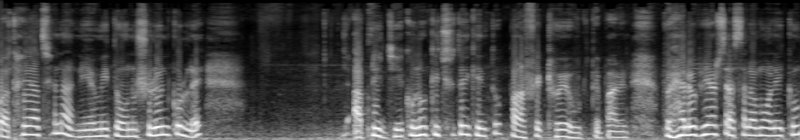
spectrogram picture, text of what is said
কথাই আছে না? নিয়মিত অনুশীলন করলে আপনি যে কোনো কিছুতেই কিন্তু পারফেক্ট হয়ে উঠতে পারেন। তো হ্যালো ভিয়ার্স আসসালামু আলাইকুম।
